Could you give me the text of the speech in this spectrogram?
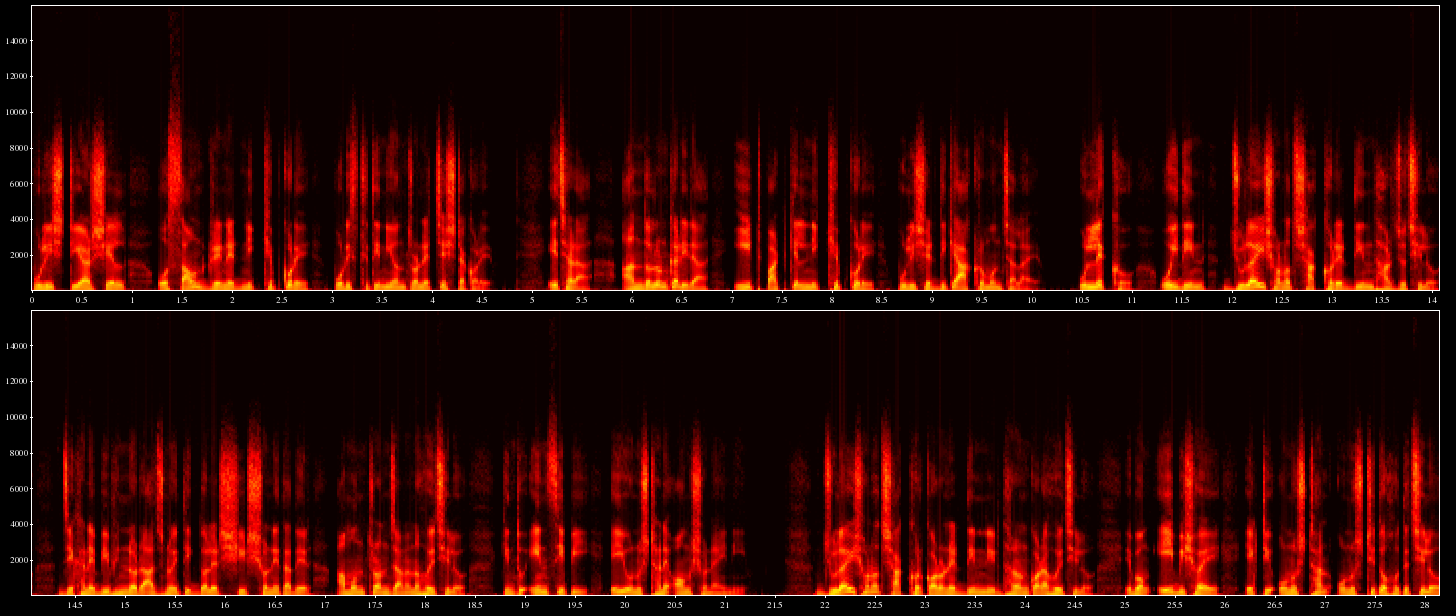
পুলিশ টিয়ারশেল ও সাউন্ড গ্রেনেড নিক্ষেপ করে পরিস্থিতি নিয়ন্ত্রণের চেষ্টা করে। এছাড়া আন্দোলনকারীরা ইট পাটকেল নিক্ষেপ করে পুলিশের দিকে আক্রমণ চালায়। উল্লেখ্য, ওই দিন জুলাই সনদ স্বাক্ষরের দিন ধার্য ছিল, যেখানে বিভিন্ন রাজনৈতিক দলের শীর্ষ নেতাদের আমন্ত্রণ জানানো হয়েছিল, কিন্তু এনসিপি এই অনুষ্ঠানে অংশ নেয়নি। জুলাই সনদ স্বাক্ষরকরণের দিন নির্ধারণ করা হয়েছিল এবং এই বিষয়ে একটি অনুষ্ঠান অনুষ্ঠিত হতেছিল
